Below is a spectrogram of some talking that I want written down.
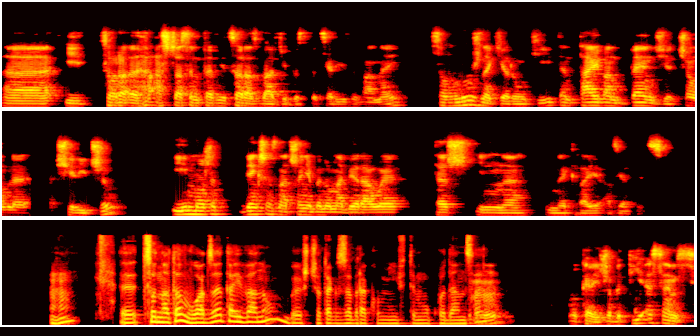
e, i coraz, a z czasem pewnie coraz bardziej wyspecjalizowanej. Są różne kierunki. Ten Tajwan będzie ciągle się liczył, i może większe znaczenie będą nabierały też inne, inne kraje azjatyckie. Mhm. E, co na to władze Tajwanu? Bo jeszcze tak zabrakło mi w tym układance. Mhm. ok, żeby TSMC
